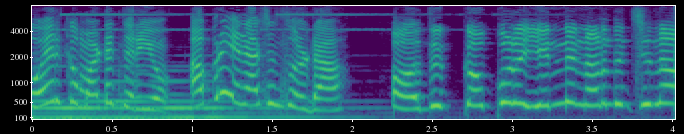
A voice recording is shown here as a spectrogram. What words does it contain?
போயிருக்க மாட்டே தெரியும். அப்புறம் என்னாச்சுன்னு சொல்டா அதுக்கப்புறம் என்ன நடந்துச்சுன்னா?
